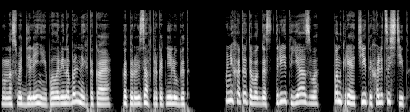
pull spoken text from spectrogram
У нас в отделении половина больных такая, которые завтракать не любят. У них от этого гастрит, язва, панкреатит и холецистит.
